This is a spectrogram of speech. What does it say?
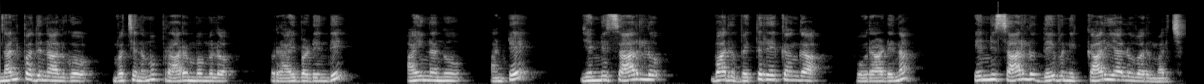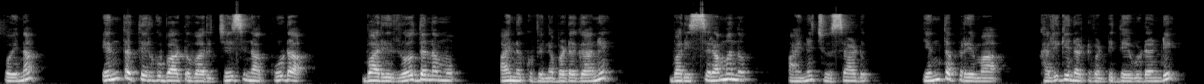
నలపది నాలుగో వచనము ప్రారంభములో రాయబడింది. అయినను అంటే ఎన్నిసార్లు వారు వ్యతిరేకంగా పోరాడినా ఎన్నిసార్లు దేవుని కార్యాలు వారు మర్చిపోయినా ఎంత తిరుగుబాటు వారు చేసినా కూడా వారి రోదనము ఆయనకు వినబడగానే వారి శ్రమను ఆయన చూశాడు. ఎంత ప్రేమ కలిగినటువంటి దేవుడండి.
